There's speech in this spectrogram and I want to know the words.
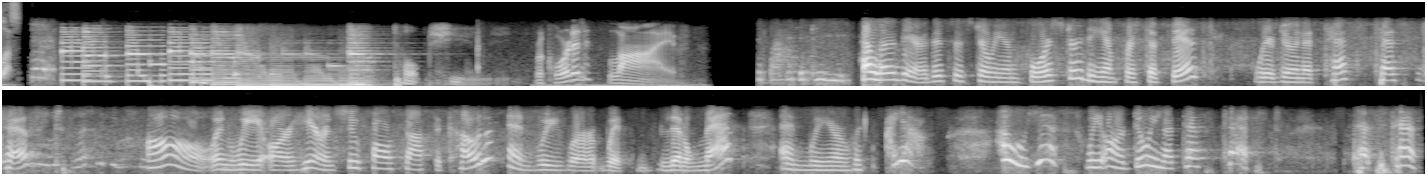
plus. Talk shoes. Recorded live. Hello there. This is Joanne Forrester, the Empress of Biz. We're doing a test, test, test. Oh, and we are here in Sioux Falls, South Dakota, and we were with Little Matt, and we are with Aya. Oh, yes, we are doing a test, test. Test, test.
